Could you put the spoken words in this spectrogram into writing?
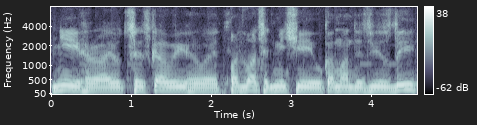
не играют. ЦСКА выигрывает по 20 20 мячей у команды «Звезды»,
